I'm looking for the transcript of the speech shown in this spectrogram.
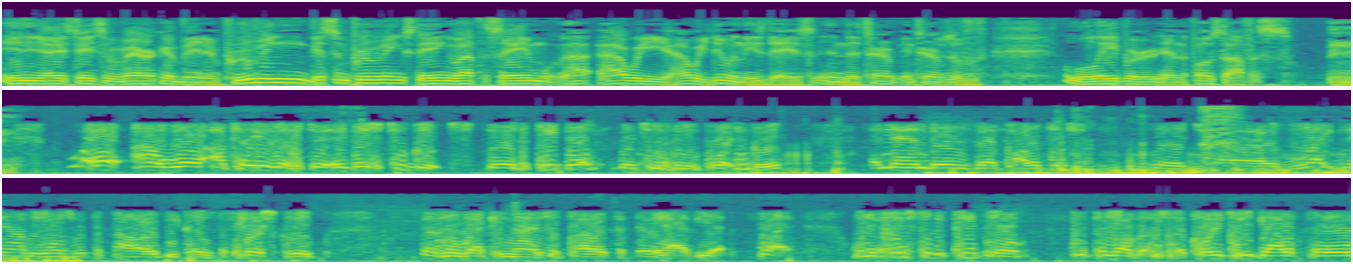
in the United States of America been improving, disimproving, staying about the same? How, are we how are we doing these days in the term in terms of labor and the post office? Well, uh, well, I'll tell you this. There, there's two groups. There's the people, which is the important group, and then there's the politicians, which are right now the ones with the power because the first group doesn't recognize the power that they have yet. But when it comes to the people, people love us. According to the Gallup poll,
